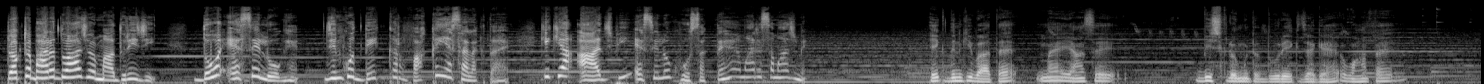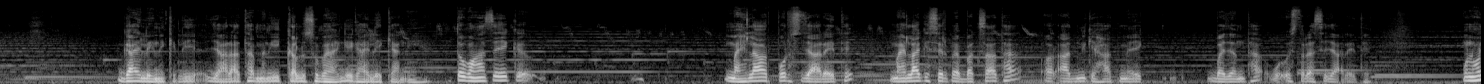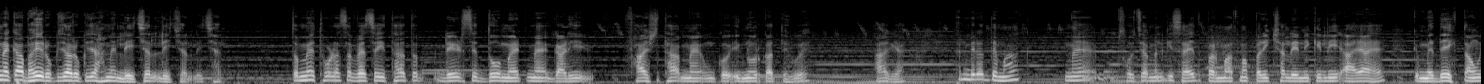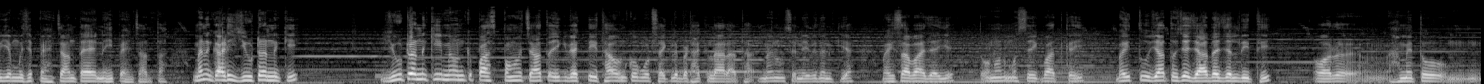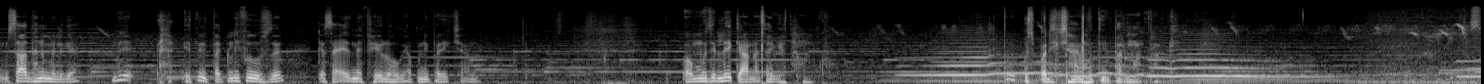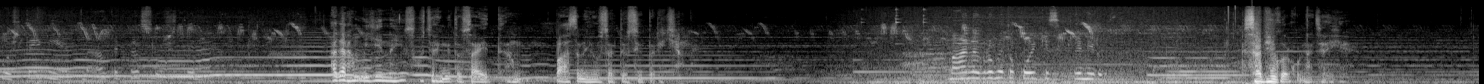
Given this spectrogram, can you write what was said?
डॉक्टर भारद्वाज और माधुरी जी, दो ऐसे लोग हैं, जिनको देखकर वाकई ऐसा लगता है कि क्या आज भी ऐसे लोग हो सकते हैं हमारे समाज में? एक दिन की बात है, मैं यहाँ से 20 किलोमीटर दूर एक जगह है, वहाँ पे गाय लेने के लिए जा रहा था। मैंने कल सुबह आएँगे, गाय लेके आनी है। तो वहाँ से एक महिला और पुरुष जा रहे थे। महिला के सिर पर बक्सा था और आदमी के हाथ में एक वज़न था, वो उस तरह से जा रहे थे। उन्होंने कहा, भाई, रुक जा रुक जा, हमें ले चल ले चल ले चल। तो मैं थोड़ा सा वैसे ही था तो डेढ़ से दो मिनट में गाड़ी फास्ट था, मैं उनको इग्नोर करते हुए आ गया। फिर मेरा दिमाग, मैं सोचा, मैंने कि शायद परमात्मा परीक्षा लेने के लिए आया है कि मैं देखता हूँ, ये मुझे पहचानता है नहीं पहचानता। मैंने गाड़ी यू टर्न की। यू टर्न की मैं उनके पास पहुँचा तो एक व्यक्ति था, उनको मोटरसाइकिल बैठा के ला रहा था। मैंने उनसे निवेदन किया, भाई साहब, आ जाइए। तो उन्होंने मुझसे एक बात कही, भाई, तू जा, तुझे ज़्यादा जल्दी थी। और हमें तो साधन मिल गया। मुझे इतनी तकलीफ़ हुई उस दिन कि शायद मैं फेल हो गया अपनी परीक्षा में। और मुझे लेके आना चाहिए था उनको। तो कुछ परीक्षाएँ होती हैं परमात्मा की। अगर हम ये नहीं सोचेंगे तो शायद हम पास नहीं हो सकते उसी परीक्षा में। महानगरों में तो कोई किसी के लिए नहीं रुकता। सभी को रोकना चाहिए।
